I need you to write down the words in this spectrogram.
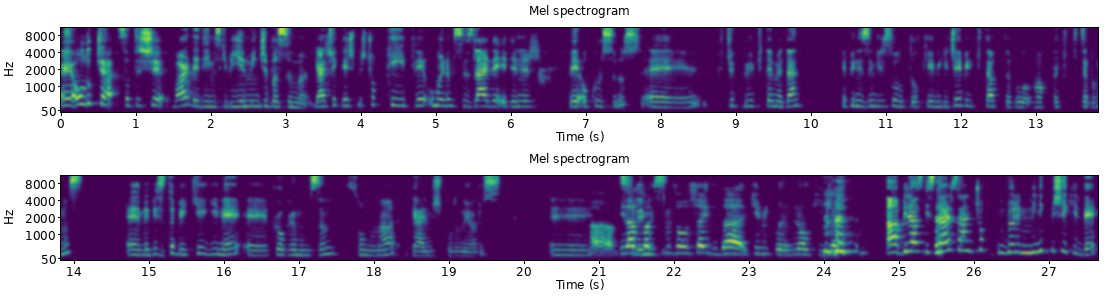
Ee, oldukça satışı var dediğimiz gibi 20. basımı gerçekleşmiş. Çok keyifli. Umarım sizler de edinir ve okursunuz. Ee, küçük büyük demeden hepinizin bir solukta okuyabileceği bir kitap da bu haftaki kitabımız. Ee, ve biz tabii ki yine e, programımızın sonuna gelmiş bulunuyoruz. Ee, Aa, biraz süremiz vaktimiz olsaydı da kemik bölümünü okuyacaktım. Aa, biraz istersen çok böyle minik bir şekilde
